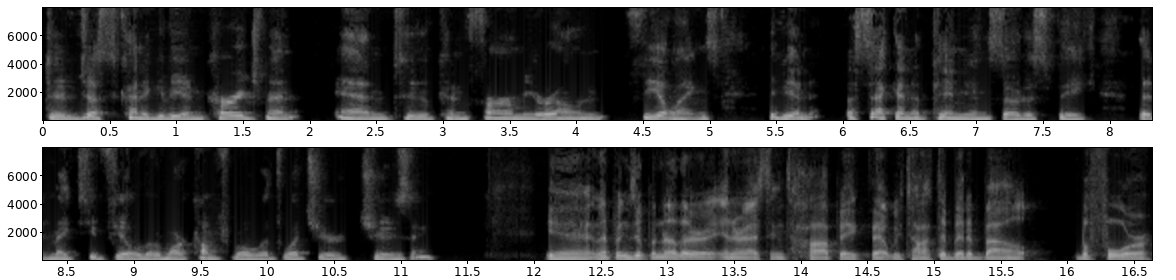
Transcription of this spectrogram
to just kind of give you encouragement and to confirm your own feelings, give you an, a second opinion, so to speak, that makes you feel a little more comfortable with what you're choosing. Yeah, and that brings up another interesting topic that we talked a bit about before,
